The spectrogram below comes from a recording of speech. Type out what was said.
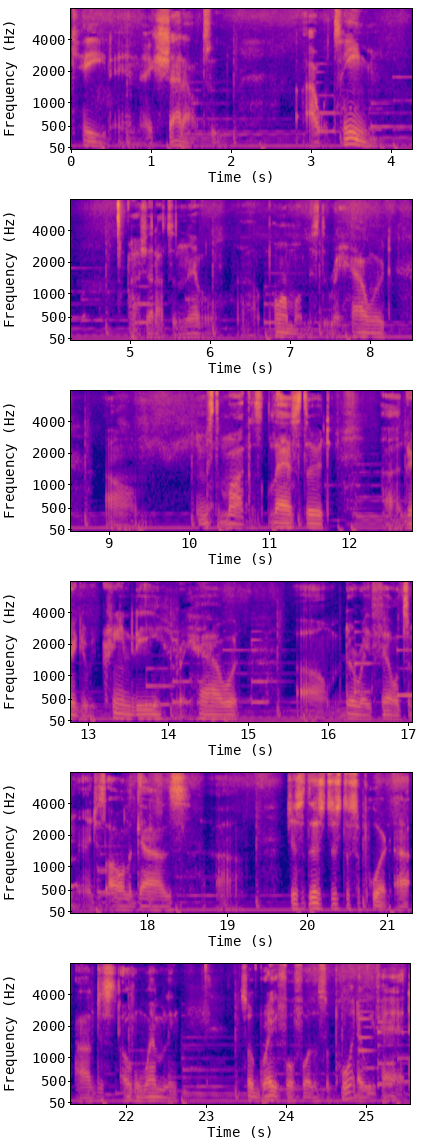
Cade, and a shout out to our team. Uh, shout out to Neville uh, Palmer, Mr. Ray Howard, um, Mr. Marcus Lastard, uh, Gregory Kennedy, Ray Howard, um, Dore Felton, and just all the guys. Uh, just this, just the support. I, I just overwhelmingly so grateful for the support that we've had.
